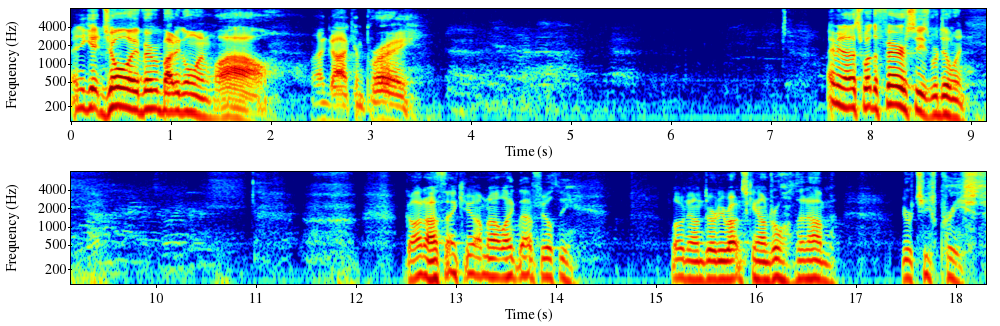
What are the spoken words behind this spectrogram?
And you get joy of everybody going, wow, that guy can pray. I mean, that's what the Pharisees were doing. God, I thank you. I'm not like that filthy, low down, dirty, rotten scoundrel, that I'm your chief priest.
